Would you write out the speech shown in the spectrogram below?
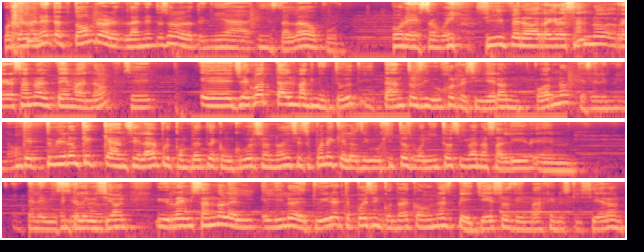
Porque la neta, Tumblr, la neta solo lo tenía instalado por. Por eso, güey. Sí, pero regresando, regresando al tema, ¿no? Sí. Eh, llegó a tal magnitud y tantos dibujos recibieron porno Que se eliminó. que tuvieron que cancelar por completo el concurso, ¿no? Y se supone que los dibujitos bonitos iban a salir en, En televisión. en televisión. Y revisando el, el hilo de Twitter, te puedes encontrar con unas bellezas de imágenes que hicieron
